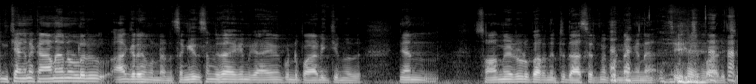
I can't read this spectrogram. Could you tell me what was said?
എനിക്ക് അങ്ങനെ കാണാനുള്ളൊരു ആഗ്രഹം കൊണ്ടാണ് സംഗീത സംവിധായകൻ ഗായകനെ കൊണ്ട് പാടിക്കുന്നത് ഞാൻ സ്വാമിയോട് പറഞ്ഞിട്ട് ദാസേട്ടനെ കൊണ്ട് അങ്ങനെ ചെയ്യിച്ച് പാടിച്ചു.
